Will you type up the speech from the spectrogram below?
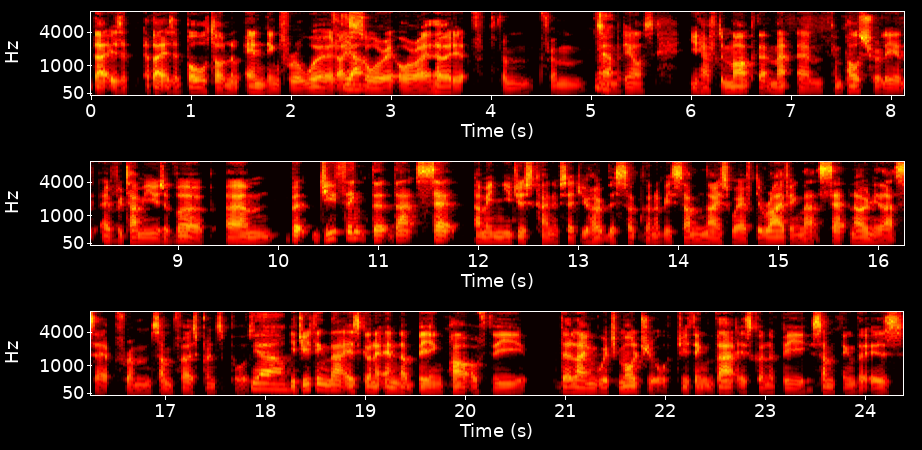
that is a that is a bolt on ending for a word. I yeah. saw it or I heard it from from yeah. somebody else. You have to mark that ma- um, compulsorily every time you use a verb. Um, but do you think that that set? I mean, you just kind of said you hope there's going to be some nice way of deriving that set and only that set from some first principles. Yeah. Do you think that is going to end up being part of the the language module? Do you think that is going to be something that is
